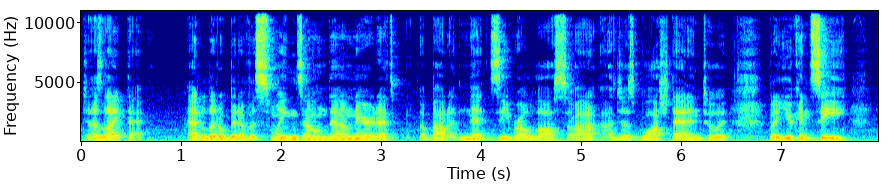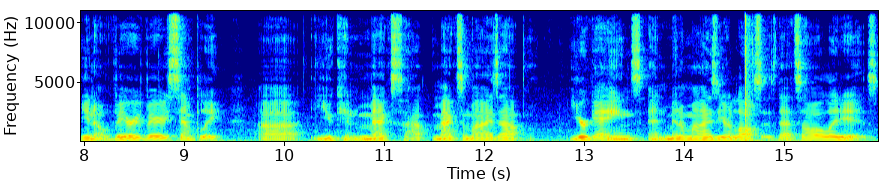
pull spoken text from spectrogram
Just like that. Had a little bit of a swing zone down there. That's about a net zero loss so I, I just washed that into it. But you can see you know very very simply uh, you can max out, maximize out your gains and minimize your losses. That's all it is,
